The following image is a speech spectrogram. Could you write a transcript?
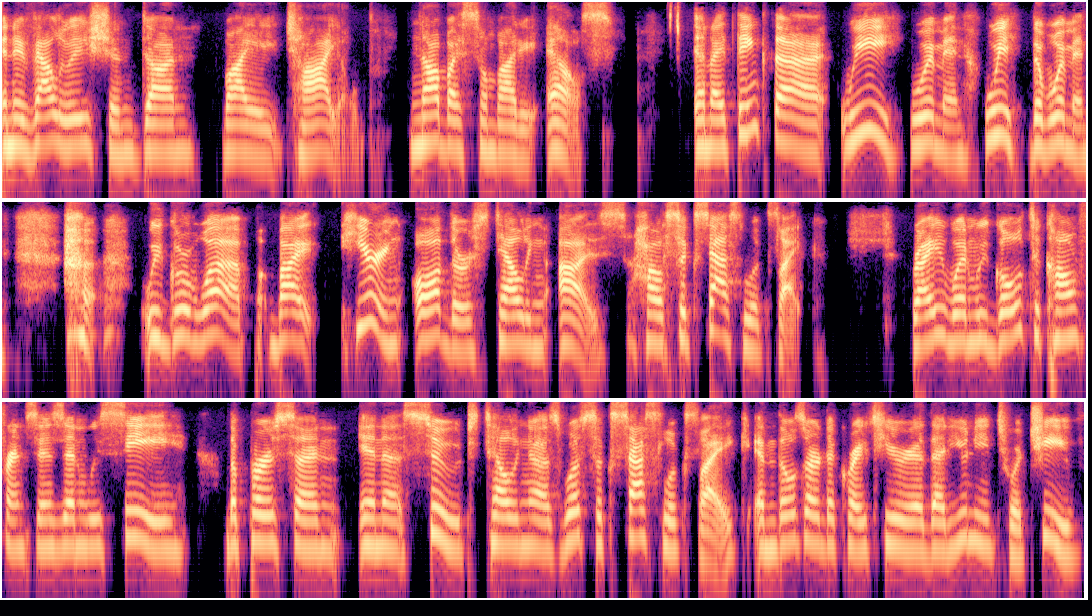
an evaluation done by a child, not by somebody else. And I think that we women, we, the women, we grew up by hearing others telling us how success looks like, right? When we go to conferences and we see the person in a suit telling us what success looks like, and those are the criteria that you need to achieve,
